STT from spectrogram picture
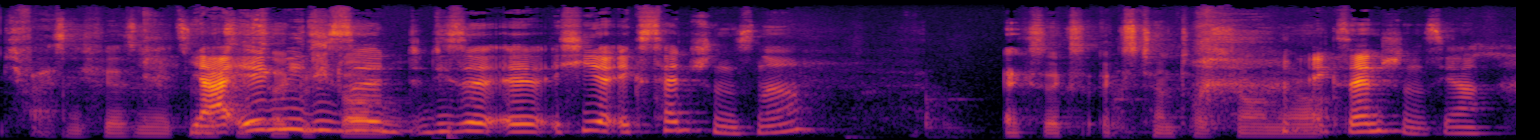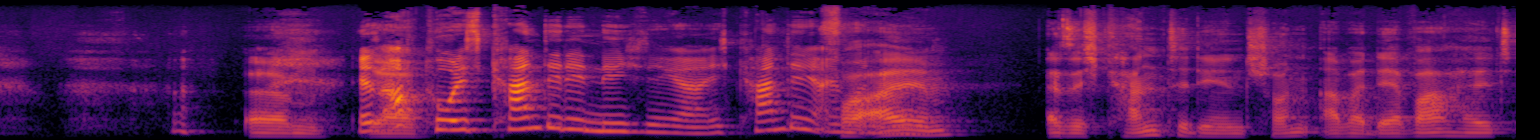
ich weiß nicht, wer sind jetzt Ja, irgendwie diese, diese äh, hier Extensions, ne? Ex, Ex Extentation, ja. Extensions, ja. Ähm, Der ist ja. auch tot, ich kannte den nicht, Digga. Ich kannte den einfach Vor allem, nicht also ich kannte den schon, aber der war halt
